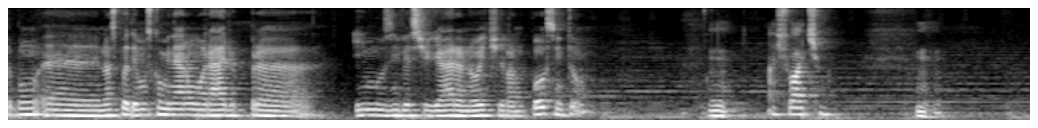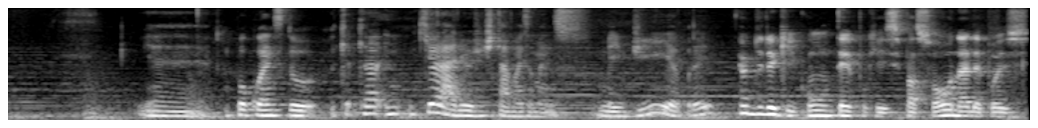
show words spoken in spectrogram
Tá bom, é, nós podemos combinar um horário para irmos investigar à noite lá no poço, então? Hum. Acho ótimo. Uhum. E, é, um pouco antes do. Que, que, em, que horário a gente tá, mais ou menos? Meio-dia, por aí? Eu diria que com o tempo que se passou, né, depois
